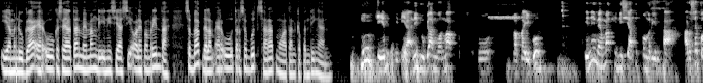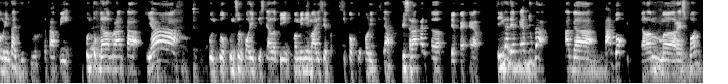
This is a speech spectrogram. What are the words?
Ia menduga RU Kesehatan memang diinisiasi oleh pemerintah, sebab dalam RU tersebut syarat muatan kepentingan. Mungkin, ini ya, ini dugaan, mohon maaf, Bu, Bapak Ibu, ini memang inisiatif pemerintah. Harusnya pemerintah jujur. Tetapi untuk dalam rangka, ya untuk unsur politisnya lebih meminimalisir risiko politisnya diserahkan ke DPR. Sehingga DPR juga agak kagok dalam merespon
